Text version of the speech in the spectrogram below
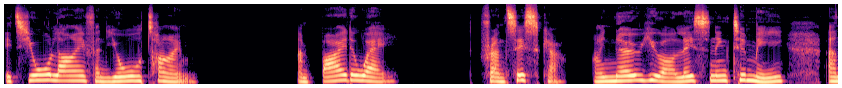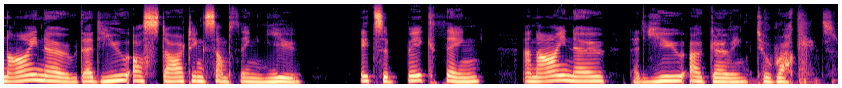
It's your life and your time. And by the way, Francisca, I know you are listening to me, and I know that you are starting something new. It's a big thing, and I know that you are going to rock it.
